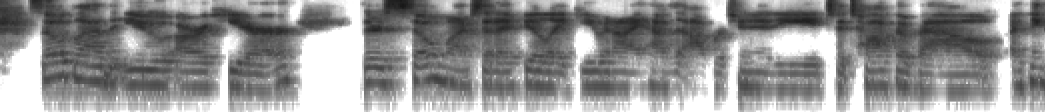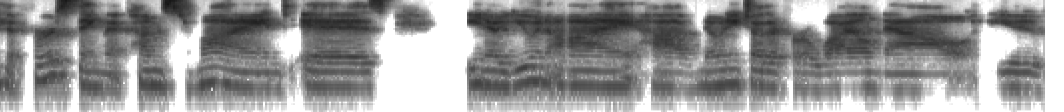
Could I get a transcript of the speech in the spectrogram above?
so glad that you are here. There's so much that I feel like you and I have the opportunity to talk about. I think the first thing that comes to mind is you know, you and I have known each other for a while now. You've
